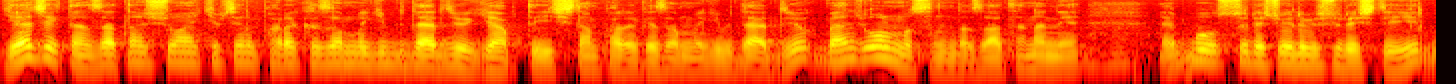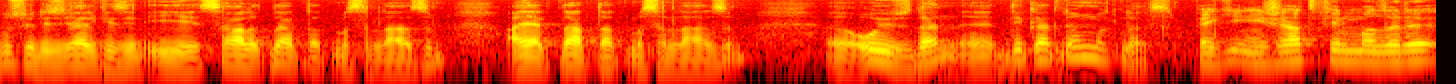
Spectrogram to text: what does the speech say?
Gerçekten zaten şu an kimsenin para kazanma gibi derdi yok. Yaptığı işten para kazanma gibi derdi yok. Bence olmasın da zaten hani e, bu süreç öyle bir süreç değil. Bu süreci herkesin iyi, sağlıklı atlatması lazım. Ayakta atlatması lazım. E, o yüzden dikkatli olmak lazım. Peki inşaat firmaları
